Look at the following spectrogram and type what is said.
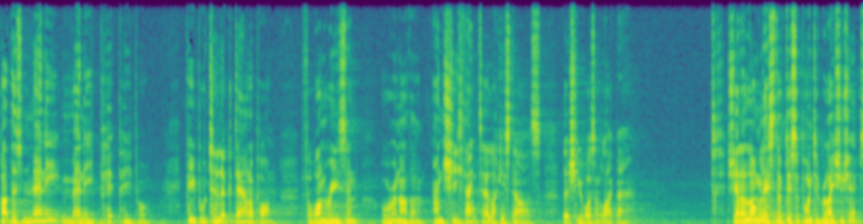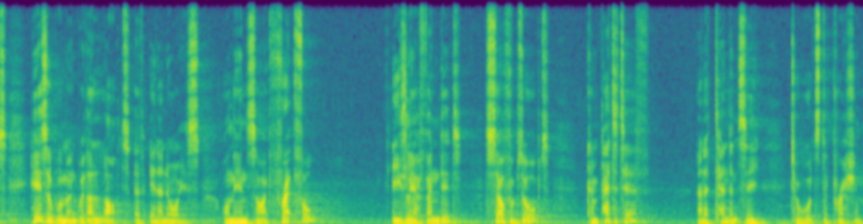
But there's many, many pit people, people to look down upon for one reason or another. And she thanked her lucky stars that she wasn't like that. She had a long list of disappointed relationships. Here's a woman with a lot of inner noise on the inside fretful, easily offended, self absorbed competitive, and a tendency towards depression.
